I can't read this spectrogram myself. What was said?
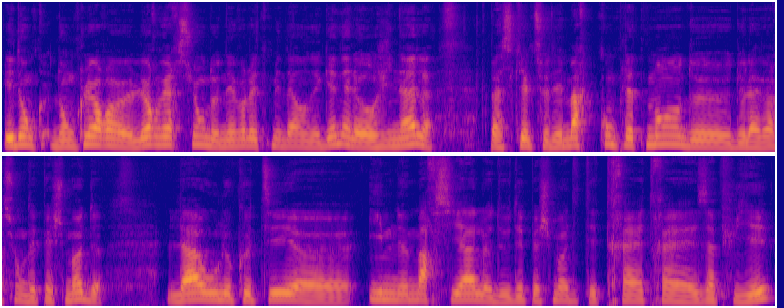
Et donc, donc leur, leur, version de Never Let Me Down Again, elle est originale parce qu'elle se démarque complètement de, de, la version Dépêche Mode. Là où le côté euh, hymne martial de Dépêche Mode était très très appuyé,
